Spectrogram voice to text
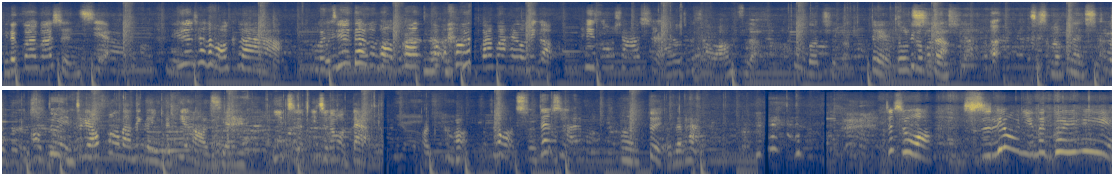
你的乖乖神器。你今天穿的好可爱啊！我今天戴个帽子，乖乖还有那个。黑松沙士，还有这个小王子，这么多吃的。对，都是这个不能吃。呃，是什么不能吃？这个不能吃。哦，对你这个要放到那个你的电脑前，一直一直让我带。好吃吗？超好吃，但是，嗯，对，我在拍。这是我十六年的闺蜜。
